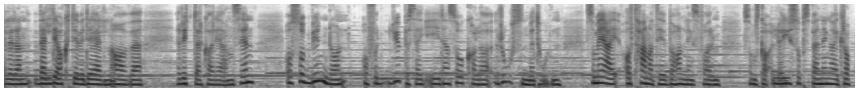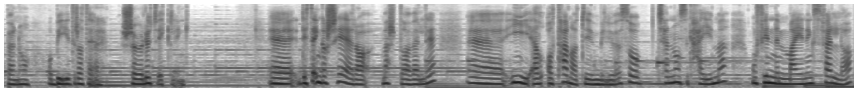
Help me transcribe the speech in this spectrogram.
eller den veldig aktive delen av eh, rytterkarrieren sin. Og så begynner hun å fordype seg i den såkalla Rosen-metoden, som er ei alternativ behandlingsform som skal løse opp spenninger i kroppen og, og bidra til sjølutvikling. Eh, dette engasjerer Märtha veldig. Eh, I alternativmiljøet så kjenner hun seg hjemme, hun finner meningsfeller,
